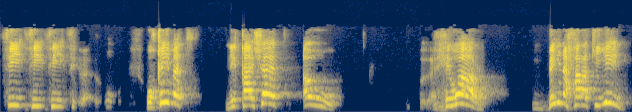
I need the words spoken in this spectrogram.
في في في, في أقيمت نقاشات أو حوار بين حركيين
